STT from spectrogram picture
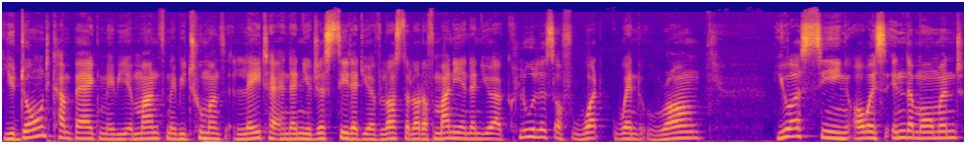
You don't come back maybe a month, maybe two months later, and then you just see that you have lost a lot of money and then you are clueless of what went wrong. You are seeing always in the moment,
